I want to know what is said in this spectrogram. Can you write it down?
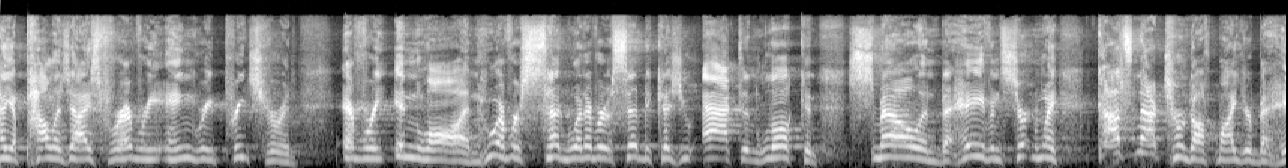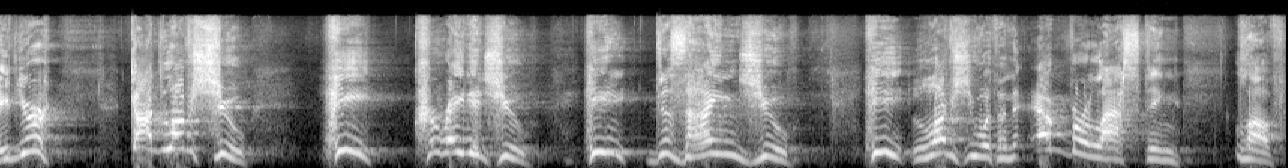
I apologize for every angry preacher and every in law and whoever said whatever it said because you act and look and smell and behave in a certain way. God's not turned off by your behavior. God loves you. He created you, He designed you. He loves you with an everlasting love.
